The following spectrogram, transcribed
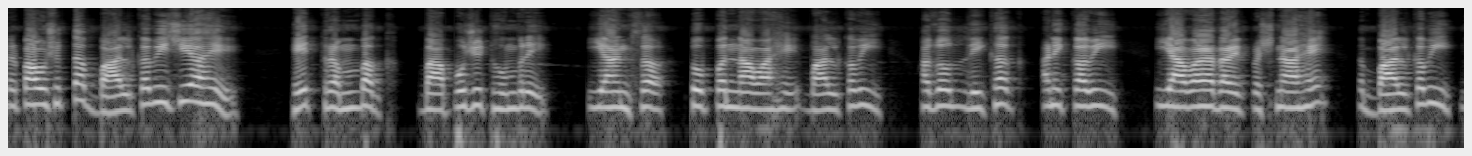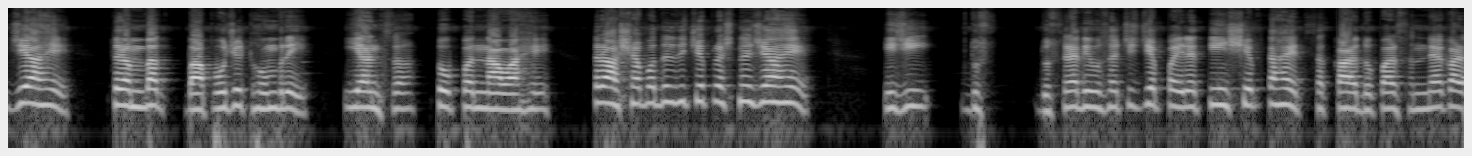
तर पाहू शकता बालकवी जी आहे हे त्र्यंबक बापूजी ठोंबरे यांचं टोपण नाव आहे. बालकवी हा जो लेखक आणि कवी यावर आधारित प्रश्न आहे. तर बालकवी जे आहे त्र्यंबक बापूजी ठोंबरे यांचं टोपण नाव आहे. तर अशा पद्धतीचे प्रश्न जे आहे ही जी दुस दुसऱ्या दिवसाची जे पहिल्या तीन शिफ्ट आहेत सकाळ दुपार संध्याकाळ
